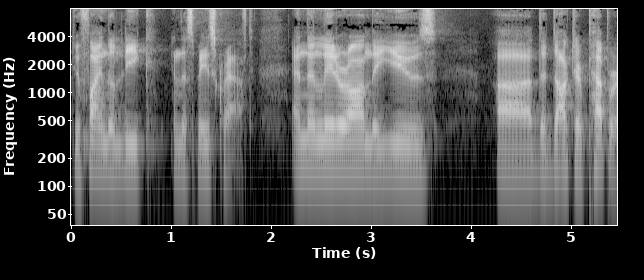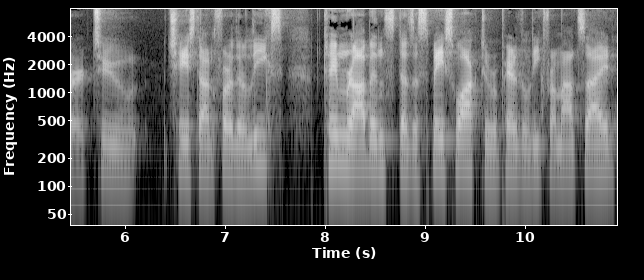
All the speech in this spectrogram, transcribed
to find the leak in the spacecraft. And then later on, they use uh, the Dr. Pepper to chase down further leaks. Tim Robbins does a spacewalk to repair the leak from outside.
